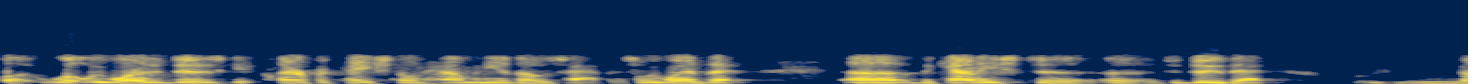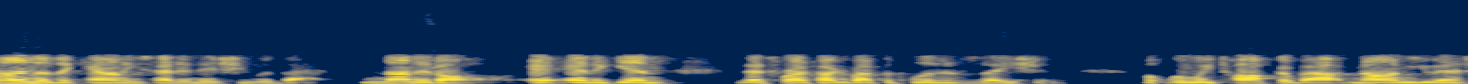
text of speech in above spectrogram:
But what we wanted to do is get clarification on how many of those happen. So we wanted that, uh, the counties to, uh, to do that. None of the counties had an issue with that. None at all. And, and again, that's where I talk about the politicization. But when we talk about non-U.S.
